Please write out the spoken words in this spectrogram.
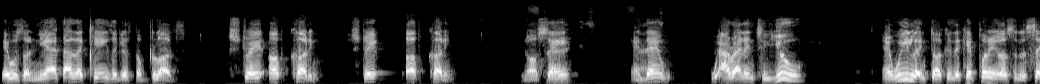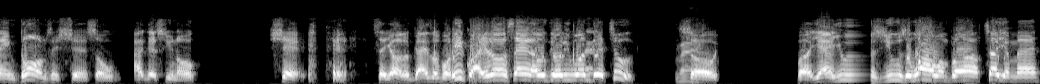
It was a Nieta the Kings against the Bloods. Straight up cutting. Straight up cutting. You know what I'm saying? Facts. And Facts. then I ran into you and we linked up because they kept putting us in the same dorms and shit. So I guess, you know, shit. Say, yo, the guys are Boricua, you know what I'm saying? I was the only one right. there too. Right. So, but yeah, you was, you was a wild one, bro. I'll tell you, man.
